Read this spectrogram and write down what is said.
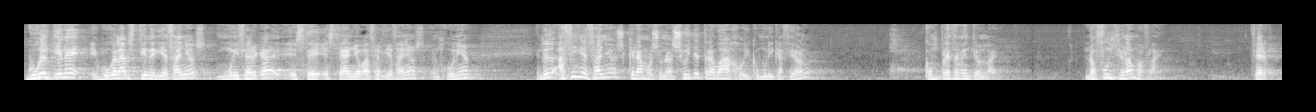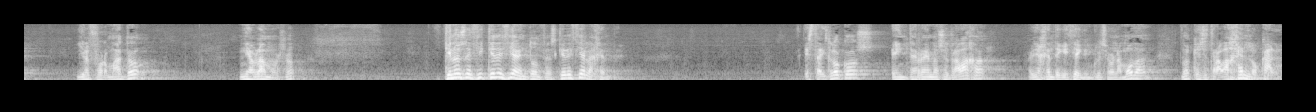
Google, tiene, Google Apps tiene 10 años, muy cerca, este, este año va a ser 10 años, en junio. Entonces, hace 10 años creamos una suite de trabajo y comunicación completamente online. No funcionamos offline. Cero. Y el formato, ni hablamos, ¿no? ¿Qué, decía, ¿Qué decían entonces? ¿Qué decía la gente? Estáis locos, en Internet no se trabaja. Había gente que decía que incluso era una moda, ¿no? que se trabaja en local.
